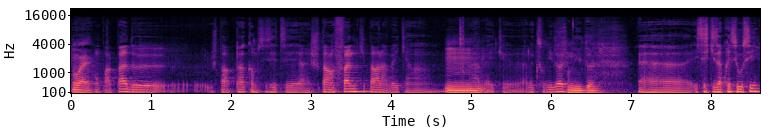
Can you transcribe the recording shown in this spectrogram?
Ouais. On parle pas de, je parle pas comme si c'était, je suis pas un fan qui parle avec un, Mhm. avec, euh, avec son idole. Son idole. Et c'est ce qu'ils apprécient aussi.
